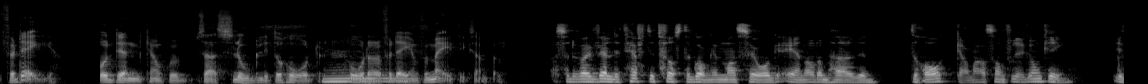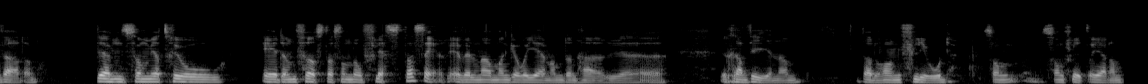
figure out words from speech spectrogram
för dig. och den kanske så slog lite hård, mm. hårdare för dig än för mig till exempel. Alltså det var ju väldigt häftigt första gången man såg en av de här drakarna som flyger omkring i världen. Den som jag tror är den första som de flesta ser är väl när man går igenom den här eh, ravinen där du har en flod som, som flyter igenom.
